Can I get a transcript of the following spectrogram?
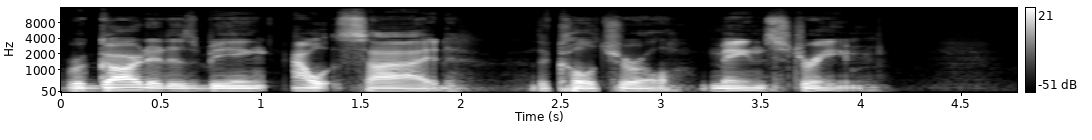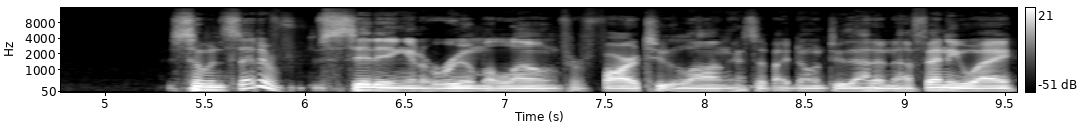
regarded as being outside the cultural mainstream. So instead of sitting in a room alone for far too long, as if I don't do that enough anyway,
